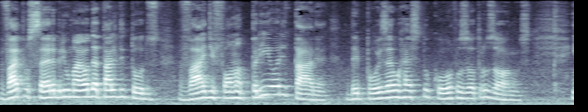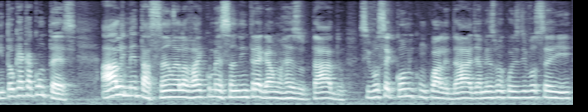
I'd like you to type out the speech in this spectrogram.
vai para o cérebro e o maior detalhe de todos, vai de forma prioritária. Depois é o resto do corpo, os outros órgãos. Então o que é que acontece? A alimentação ela vai começando a entregar um resultado. Se você come com qualidade, é a mesma coisa de você ir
